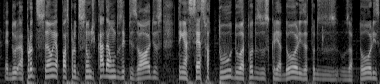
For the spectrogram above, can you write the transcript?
du- a produção e a pós-produção de cada um dos episódios. Tem acesso a tudo, a todos os criadores, a todos os, os atores.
